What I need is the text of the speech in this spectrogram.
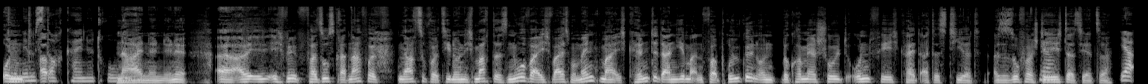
und, du nimmst äh, doch keine Drogen. Nein, nein, nein. nein. Äh, aber ich will versuch's gerade nachzuvollziehen und ich mache das nur, weil ich weiß, Moment mal, ich könnte dann jemanden verprügeln und bekomme ja Schuldunfähigkeit attestiert. Also so verstehe ja. ich das jetzt. Ja.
